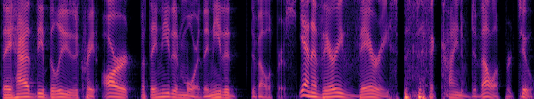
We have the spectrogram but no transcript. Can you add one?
They had the ability to create art, but they needed more. They needed developers. Yeah, and a very, very specific kind of developer, too.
